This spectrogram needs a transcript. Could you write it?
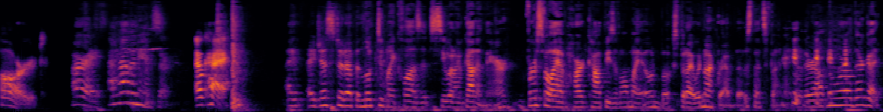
hard. All right, I have an answer. Okay. I, I just stood up and looked in my closet to see what I've got in there. First of all, I have hard copies of all my own books, but I would not grab those. That's fine. I know they're out in the world. They're good.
